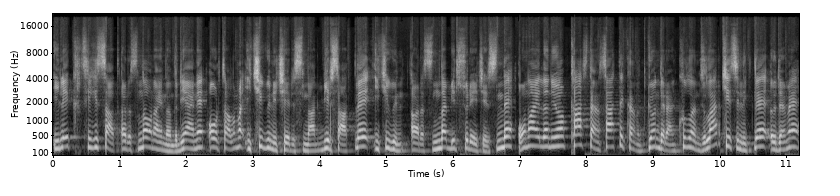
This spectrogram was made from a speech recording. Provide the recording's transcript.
ile 48 saat arasında onaylanır. Yani ortalama 2 gün içerisinden 1 saatle 2 gün arasında bir süre içerisinde onaylanıyor. Kasten sahte kanıt gönderen kullanıcılar kesinlikle ödeme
